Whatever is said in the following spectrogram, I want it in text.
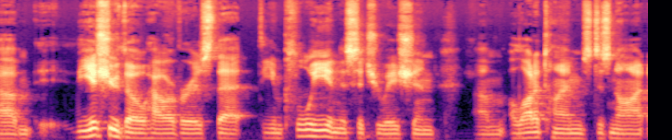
um, the issue, though, however, is that the employee in this situation um, a lot of times does not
